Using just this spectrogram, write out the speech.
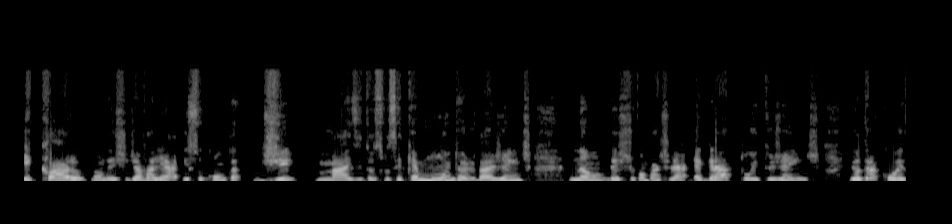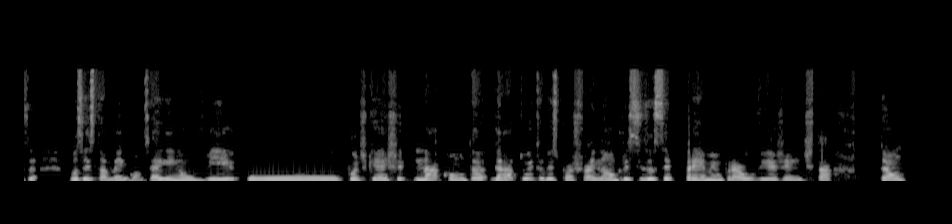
E, claro, não deixe de avaliar. Isso conta demais mais. Então, se você quer muito ajudar a gente, não deixe de compartilhar. É gratuito, gente. E outra coisa, vocês também conseguem ouvir o podcast na conta gratuita do Spotify. Não precisa ser premium para ouvir a gente, tá? Então,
